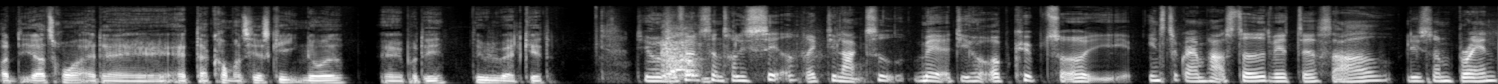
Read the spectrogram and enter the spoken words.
og jeg tror, at, øh, at der kommer til at ske noget øh, på det. Det vil være et gæt. De har jo i hvert fald centraliseret rigtig lang tid med, at de har opkøbt, så Instagram har stadig været deres eget ligesom brand,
